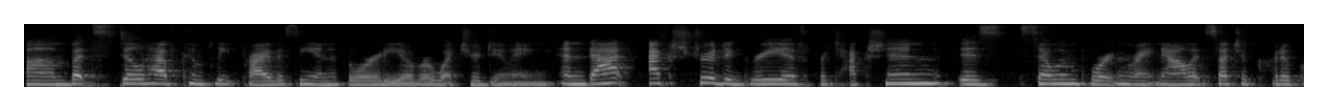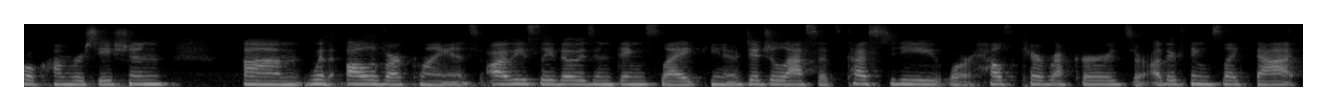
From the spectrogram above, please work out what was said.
um, but still have complete privacy and authority over what you're doing. And that extra degree of protection is so important right now. It's such a critical conversation um, with all of our clients. Obviously, those in things like you know digital assets custody or healthcare records or other things like that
